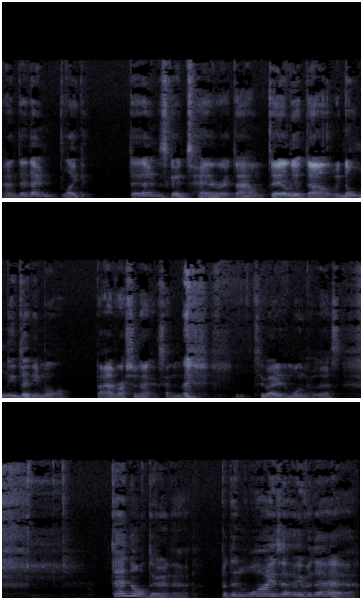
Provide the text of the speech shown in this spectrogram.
And they don't, like, they don't just go tear it down, nail it down. We don't need any more bad Russian accent. In the morning for this. they're not doing it. But then why is it over there?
